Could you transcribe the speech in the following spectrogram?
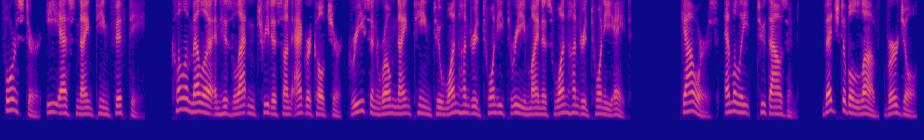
Forster, E. S. 1950. Columella and his Latin treatise on agriculture, Greece and Rome 19–123–128. Gowers, Emily, 2000. Vegetable Love, Virgil,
